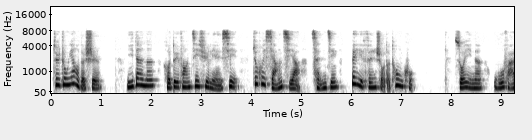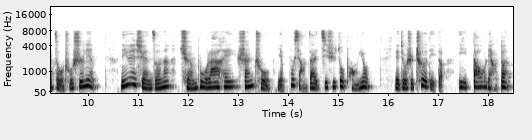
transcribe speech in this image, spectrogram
最重要的是，一旦呢和对方继续联系，就会想起啊曾经被分手的痛苦，所以呢无法走出失恋，宁愿选择呢全部拉黑删除，也不想再继续做朋友，也就是彻底的。一刀两断。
